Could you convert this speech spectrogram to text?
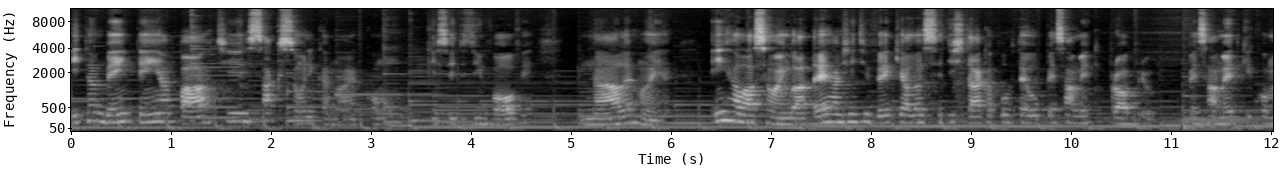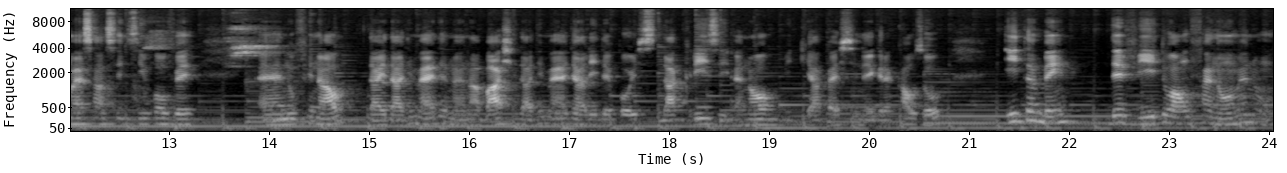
e também tem a parte saxônica, não é? Com, que se desenvolve na Alemanha. Em relação à Inglaterra, a gente vê que ela se destaca por ter o pensamento próprio, o pensamento que começa a se desenvolver é, no final da Idade Média, né, na Baixa Idade Média, ali depois da crise enorme que a peste negra causou, e também devido a um fenômeno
